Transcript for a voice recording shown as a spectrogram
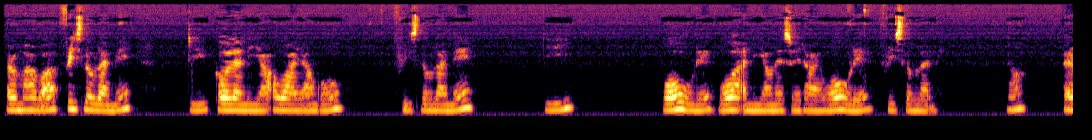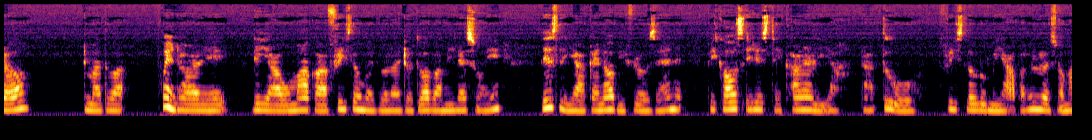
အဲ့တော့မှာပါ freeze လုပ်လိုက်မယ်ဒီ column layer အဝါရောင်ကို freeze လုပ်လိုက်မယ်ဒီ wall ကိုလည်း wall ကအနီရောင်နဲ့ဆွဲထားတယ် wall ကိုလည်း freeze လုပ်လိုက်မယ်နော်အဲ့တော့ဒီမှာသူကဖွင့်ထားတဲ့ layer ကိုမှက freeze လုပ်မယ်ပြောလိုက်တော့သူကဗာမေးလဲဆိုရင် this layer cannot be frozen because it is the current layer ဒါသူ့ကို freeze လုပ်လို့မရဘူးဘာဖြစ်လို့လဲဆိုတော့မှ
